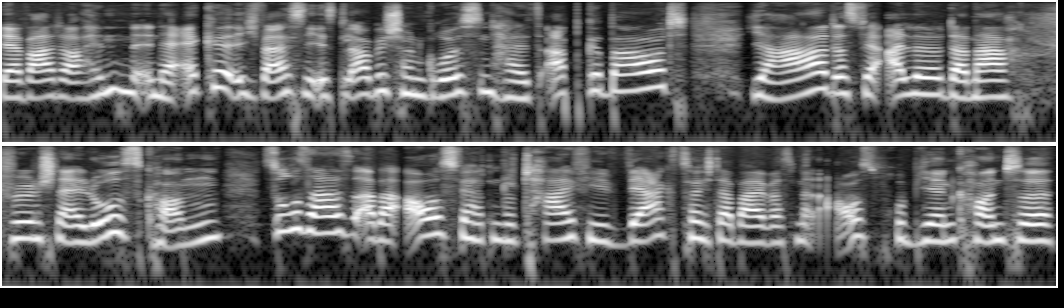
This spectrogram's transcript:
Der war da hinten in der Ecke. Ich weiß nicht, ist glaube ich schon größtenteils abgebaut. Ja, dass wir alle danach schön schnell loskommen. So sah es aber aus. Wir hatten total viel Werkzeug dabei, was man ausprobieren konnte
